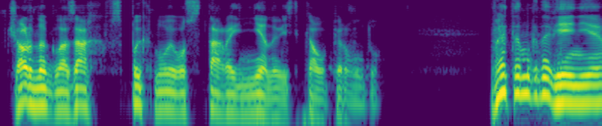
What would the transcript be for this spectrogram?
В черных глазах вспыхнула его старая ненависть к Каупервуду. В это мгновение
